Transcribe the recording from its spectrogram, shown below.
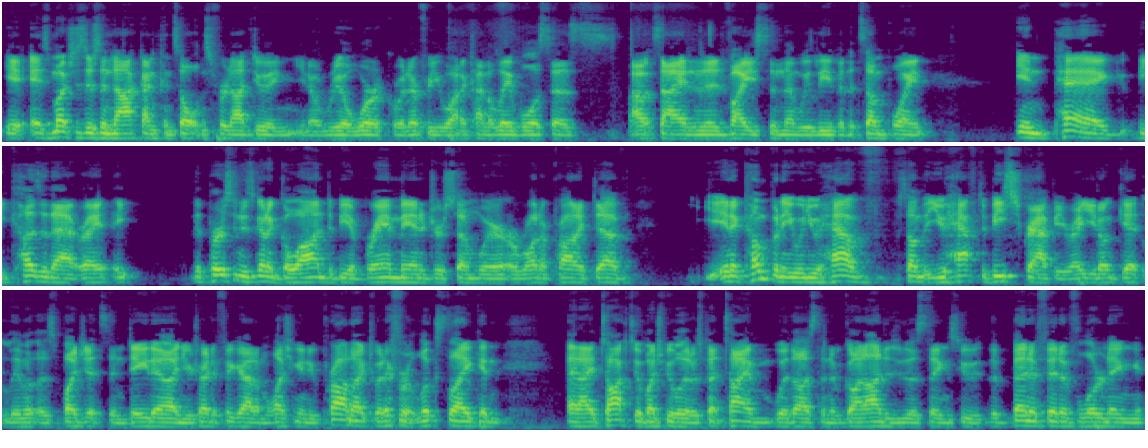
it, as much as there's a knock on consultants for not doing, you know, real work or whatever you want to kind of label us as outside and advice, and then we leave it at some point. In PEG, because of that, right, the person who's going to go on to be a brand manager somewhere or run a product dev in a company when you have something you have to be scrappy right you don't get limitless budgets and data and you're trying to figure out i'm launching a new product whatever it looks like and and i talked to a bunch of people that have spent time with us and have gone on to do those things who the benefit of learning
